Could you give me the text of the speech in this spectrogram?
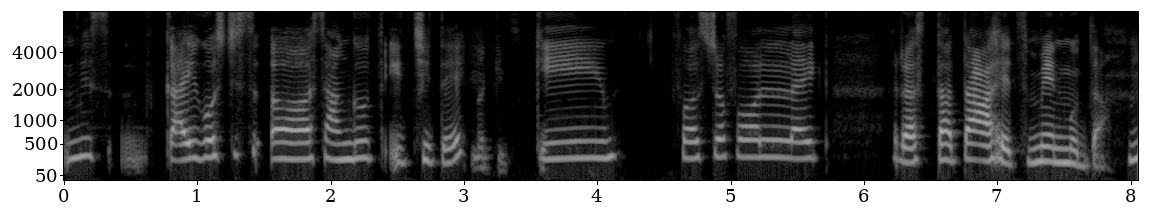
मी स- काही गोष्टी स- अ, सांगू इच्छिते नक्कीच. की फर्स्ट ऑफ ऑल लाईक रस्ता तर आहेच मेन मुद्दा. हं.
